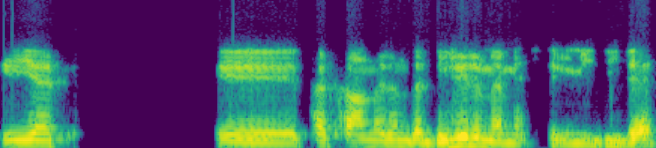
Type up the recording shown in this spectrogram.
ya, e, takanların da delirmemesi ümidiyle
